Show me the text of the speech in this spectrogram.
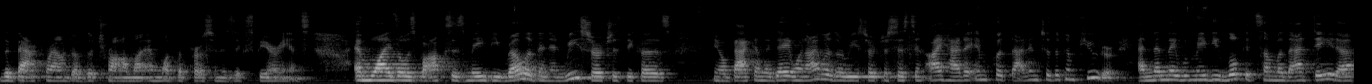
the background of the trauma and what the person has experienced. And why those boxes may be relevant in research is because you know, back in the day when I was a research assistant, I had to input that into the computer. And then they would maybe look at some of that data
